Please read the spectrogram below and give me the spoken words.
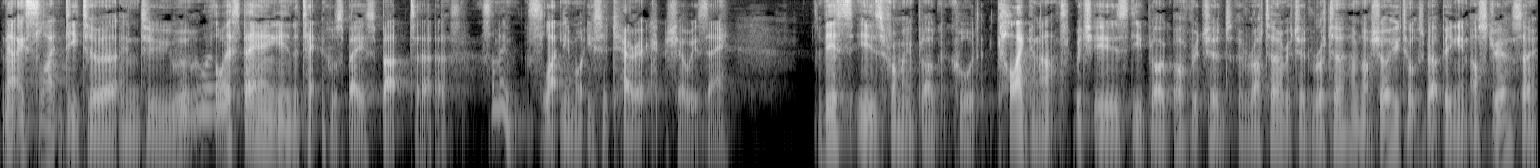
Now, a slight detour into, well, we're staying in the technical space, but uh, something slightly more esoteric, shall we say. This is from a blog called Clagnut, which is the blog of Richard Rutter. Richard Rutter, I'm not sure. He talks about being in Austria, so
